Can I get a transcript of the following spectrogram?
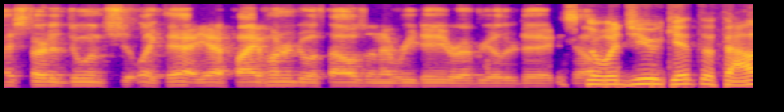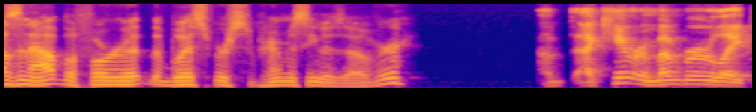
I started doing shit like that. Yeah, five hundred to a thousand every day or every other day. So, yep. would you get the thousand out before the Whisper Supremacy was over? I can't remember like.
